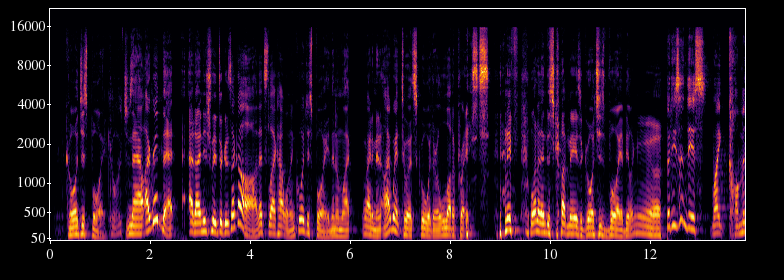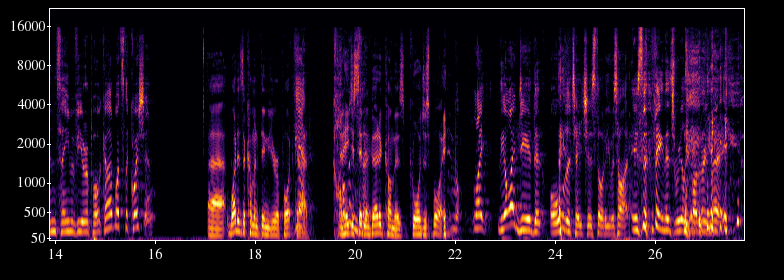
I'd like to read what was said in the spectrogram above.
boy. Gorgeous. Boy. Gorgeous Now, I read that and I initially took it as like, oh, that's like heartwarming. Gorgeous boy. And then I'm like, wait a minute. I went to a school where there are a lot of priests. And if one of them described me as a gorgeous boy, I'd be like, Ugh. But isn't this like common theme of your report card? What's the question? Uh, what is the common theme of your report card? Yeah, and he just said, theme. inverted commas, gorgeous boy. Like the idea that all the teachers thought he was hot is the thing that's really bothering me.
